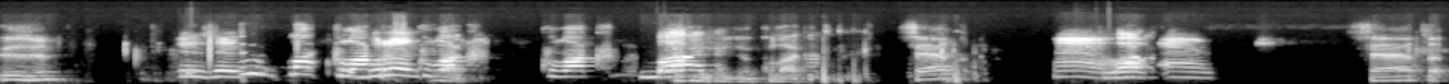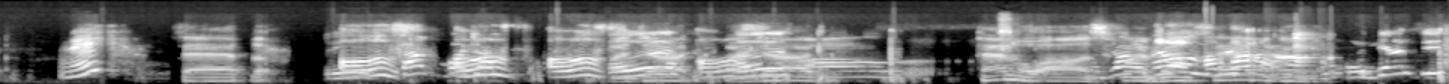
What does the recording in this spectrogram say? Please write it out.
Üzün. Üzün, Kulak. Kulak, burun. kulak, kulak. Kulak. Üzün, kulak. Sak, Ha, Kulak. sak, Ne? sak. Ağız, Sen bacak. ağız, ağız. Bacak, ağız. bacak. Tem o ağız. Hocam, Hocam, ağzı sak var? diyorum. Hocam siz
